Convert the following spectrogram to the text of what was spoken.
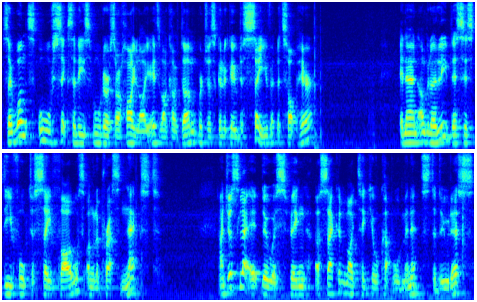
So once all six of these folders are highlighted, like I've done, we're just going to go to save at the top here. And then I'm going to leave this as default to save files. I'm going to press next and just let it do its thing. A second might take you a couple of minutes to do this.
